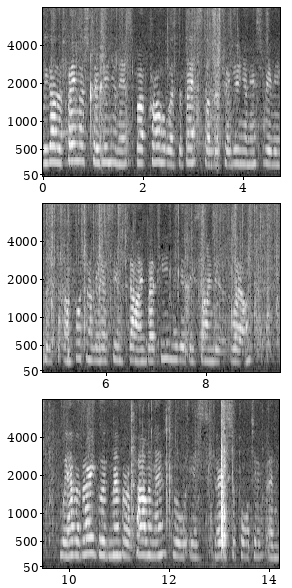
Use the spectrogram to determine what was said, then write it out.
we got a famous trade unionist, Bob Crow, who was the best of the trade unionists, really, who unfortunately has since died, but he immediately signed it as well. We have a very good member of parliament who is very supportive and,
